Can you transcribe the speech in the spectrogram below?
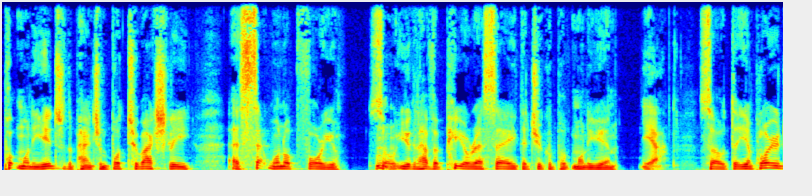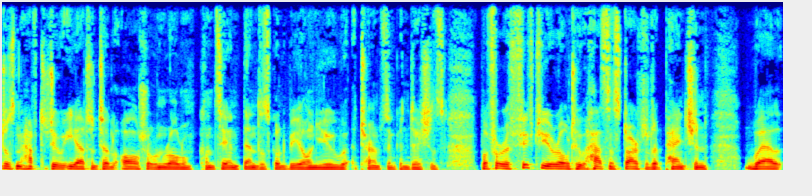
put money into the pension, but to actually uh, set one up for you. So mm. you could have a PRSA that you could put money in. Yeah. So the employer doesn't have to do it yet until auto enrolment comes in. Then there's going to be all new terms and conditions. But for a 50 year old who hasn't started a pension, well,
